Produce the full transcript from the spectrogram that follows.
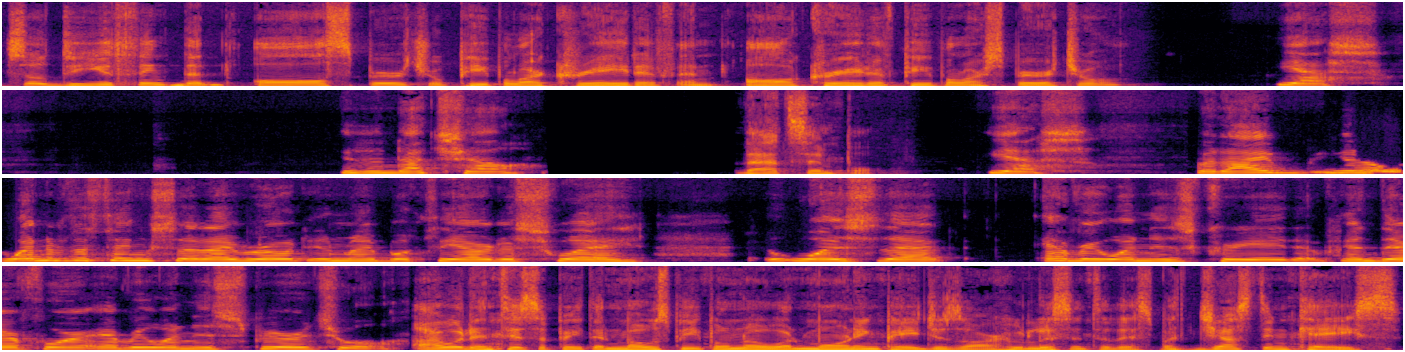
So, do you think that all spiritual people are creative and all creative people are spiritual? Yes. In a nutshell. That simple. Yes. But I, you know, one of the things that I wrote in my book, The Artist's Way, was that everyone is creative and therefore everyone is spiritual. I would anticipate that most people know what morning pages are who listen to this, but just in case,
